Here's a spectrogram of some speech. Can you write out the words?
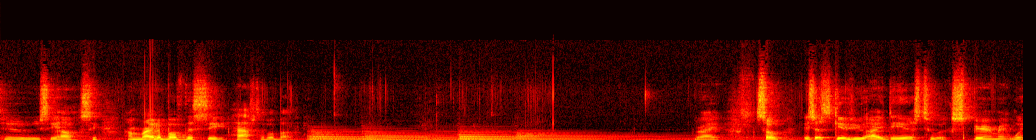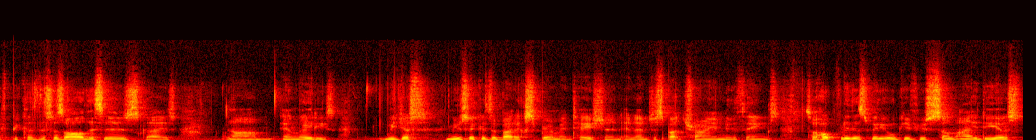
to see how see I'm right above the C, half step above. Right? So it just gives you ideas to experiment with because this is all this is, guys um, and ladies. We just, music is about experimentation and just about trying new things. So hopefully this video will give you some ideas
